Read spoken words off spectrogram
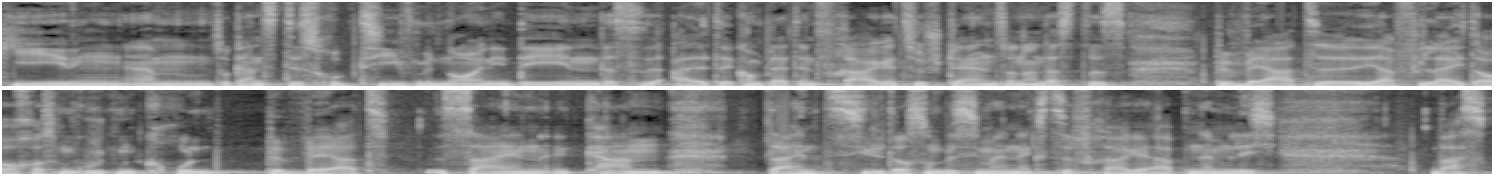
ging, ähm, so ganz disruptiv mit neuen Ideen das Alte komplett in Frage zu stellen, sondern dass das Bewährte ja vielleicht auch aus einem guten Grund bewährt sein kann. Dahin zielt auch so ein bisschen meine nächste Frage ab, nämlich was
